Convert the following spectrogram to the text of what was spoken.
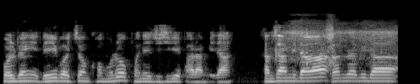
골뱅이 네이버.com으로 보내주시기 바랍니다. 감사합니다. 감사합니다.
